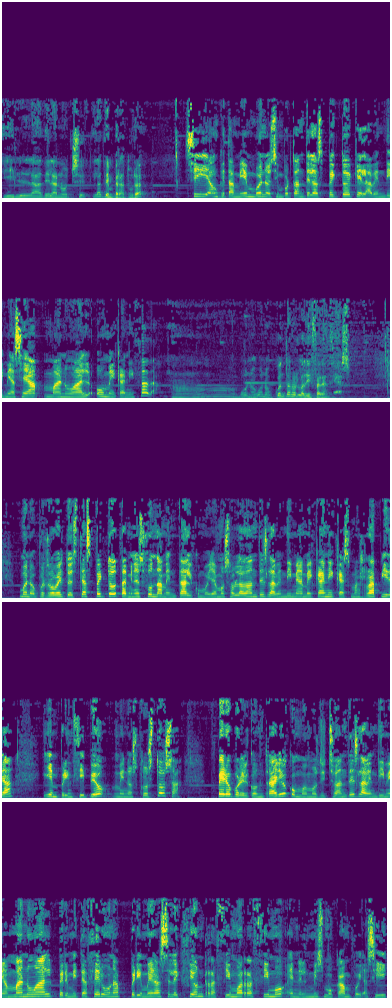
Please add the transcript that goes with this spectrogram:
y la de la noche la temperatura. Sí, aunque también, bueno, es importante el aspecto de que la vendimia sea manual o mecanizada. Ah, bueno, bueno, cuéntanos las diferencias. Bueno, pues Roberto, este aspecto también es fundamental. Como ya hemos hablado antes, la vendimia mecánica es más rápida y en principio menos costosa. Pero por el contrario, como hemos dicho antes, la vendimia manual permite hacer una primera selección racimo a racimo en el mismo campo y así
